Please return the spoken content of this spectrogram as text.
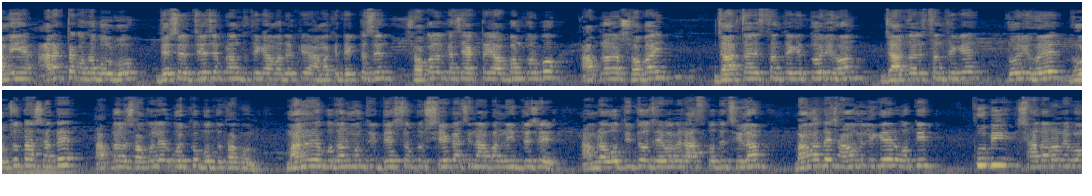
আমি আর একটা কথা বলব। দেশের যে যে প্রান্ত থেকে আমাদেরকে, আমাকে দেখতেছেন, সকলের কাছে একটাই আহ্বান করব, আপনারা সবাই যার যার স্থান থেকে তৈরি হন, যার যার স্থান থেকে তৈরি হয়ে ধৈর্যতার সাথে আপনারা সকলে ঐক্যবদ্ধ থাকুন। মাননীয় প্রধানমন্ত্রী দেশরত্ন শেখ হাসিনা আবার নির্দেশে আমরা অতীতেও যেভাবে রাজপথে ছিলাম, বাংলাদেশ আওয়ামী লীগের অতীত খুবই সাধারণ এবং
